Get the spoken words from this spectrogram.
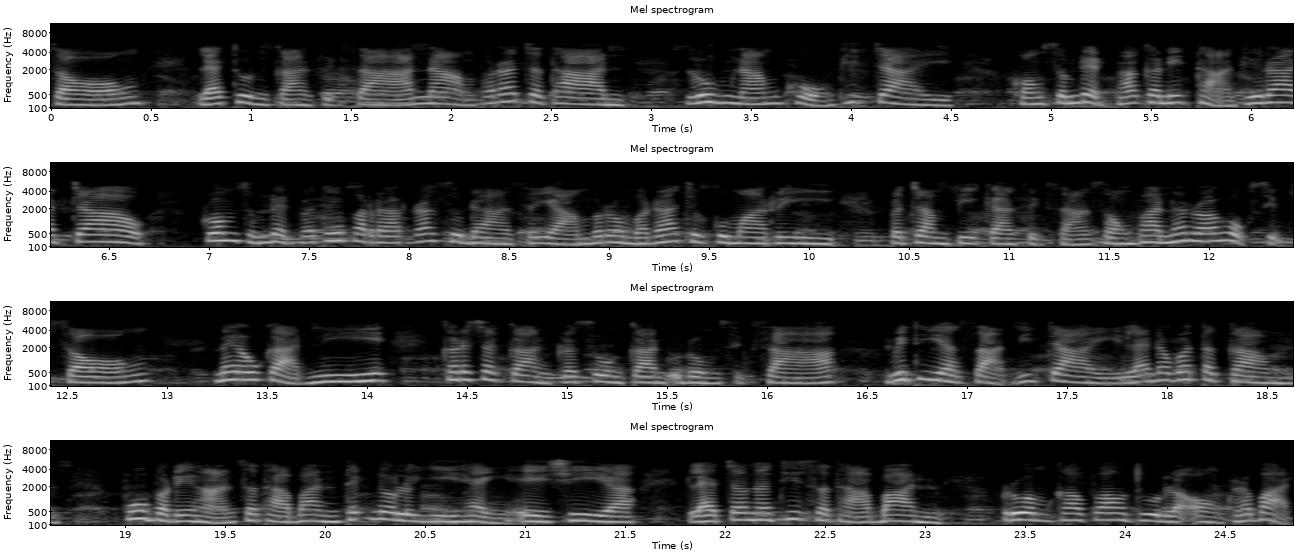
2562 และทุนการศึกษานามพระราชทาน ลุ่มน้ำโขงพิจัย ของสมเด็จพระกนิษฐาธิราชเจ้ากรมสมเด็จพระเทพรัตนราชสุดาสยามบรมราชกุมารี ประจำปีการศึกษา 2562 ในโอกาสนี้ข้าราชการกระทรวงการอุดมศึกษา วิทยาศาสตร์วิจัย และนวัตกรรม ผู้บริหารสถาบันเทคโนโลยีแห่งเอเชีย และเจ้าหน้าที่สถาบัน ร่วมเข้าเฝ้าทูลละอองพระบาท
